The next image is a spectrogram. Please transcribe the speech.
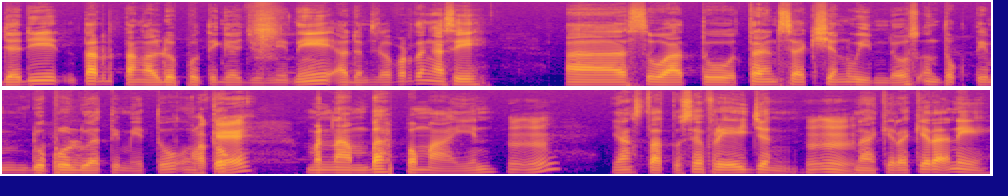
Jadi ntar tanggal 23 Juni nih Adam Silver tuh ngasih uh, suatu transaction windows untuk tim 22 tim itu untuk Oke. menambah pemain Mm-mm, yang statusnya free agent. mm-mm. Nah, kira-kira nih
